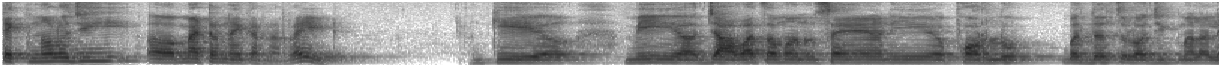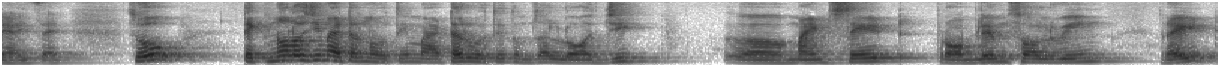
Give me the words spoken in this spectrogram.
टेक्नॉलॉजी मॅटर नाही करणार राईट की मी जावाचा माणूस आहे आणि फॉरलूपबद्दलचं लॉजिक मला लिहायचं आहे. सो टेक्नॉलॉजी मॅटर नव्हती मॅटर होते तुमचा logic mindset problem solving right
